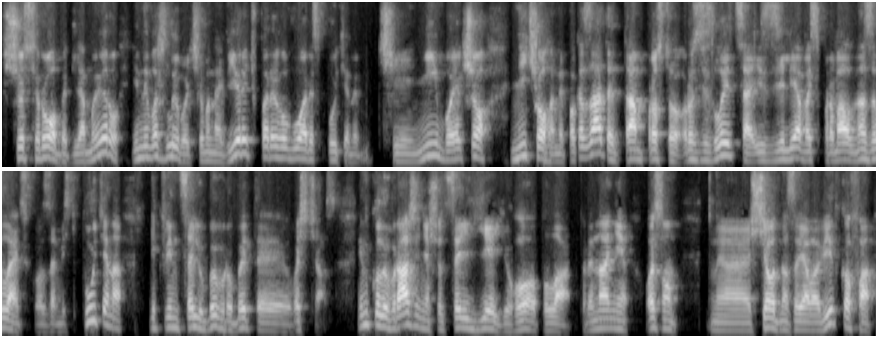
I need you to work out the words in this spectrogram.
щось робить для миру, і неважливо, чи вона вірить в переговори з Путіним чи ні. Бо якщо нічого не показати, Трамп просто розізлиться і зілє весь провал на Зеленського замість Путіна, як він це любив робити весь час. Інколи враження, що це і є його план. Принаймні, ось вам. е, Ще одна заява Віткофа,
